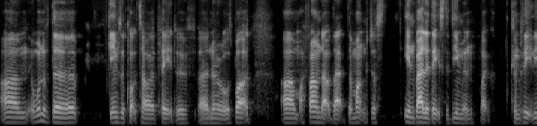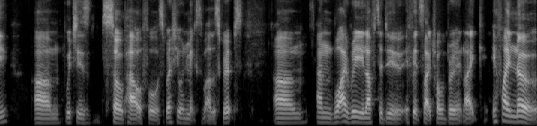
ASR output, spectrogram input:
um in one of the games of Clocktower I played with uh, No Bard, um, I found out that the monk just invalidates the demon like completely, um, which is so powerful, especially when mixed with other scripts. Um, and what I really love to do, if it's like Trouble Brewing, like if I know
